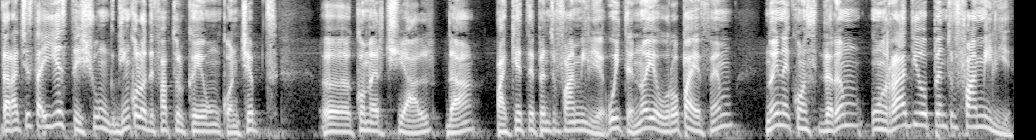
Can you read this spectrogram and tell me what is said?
Dar acesta este și un, dincolo de faptul că e un concept uh, comercial, da, pachete pentru familie. Uite, noi Europa FM, noi ne considerăm un radio pentru familie.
